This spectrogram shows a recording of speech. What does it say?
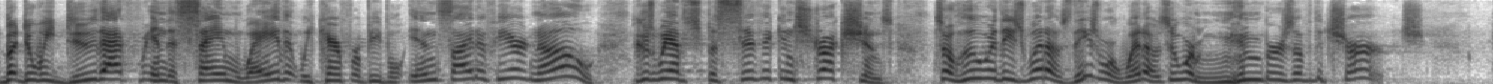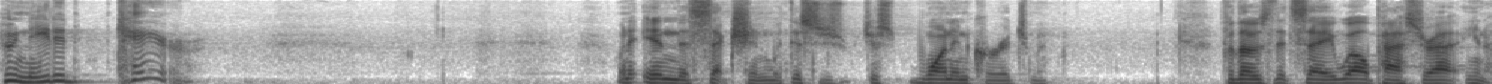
But do we do that in the same way that we care for people inside of here? No, because we have specific instructions. So, who were these widows? These were widows who were members of the church who needed care. I want to end this section with this is just one encouragement for those that say, well, Pastor, I, you know,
